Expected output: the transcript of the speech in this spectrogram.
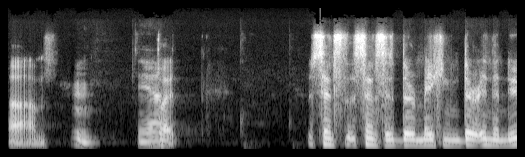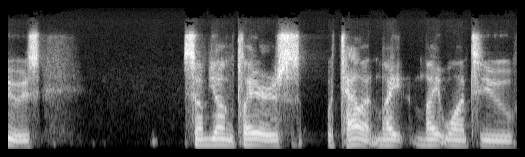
Um, hmm. Yeah. But since since they're making they're in the news, some young players with talent might might want to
